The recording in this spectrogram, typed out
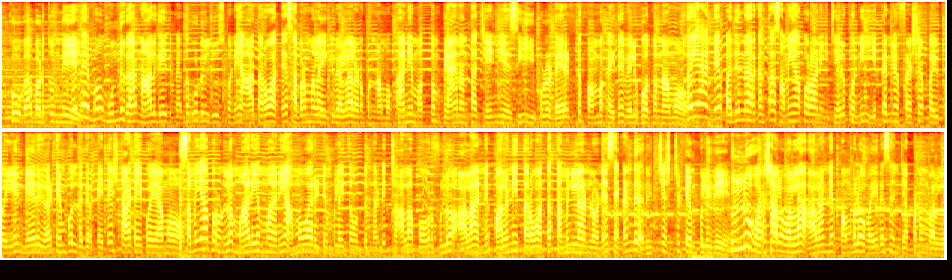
ఎక్కువగా పడుతుంది. మేమేమో ముందుగా నాలుగైదు పెద్ద గుడులు చూసుకొని ఆ తర్వాతే శబరిమలకి వెళ్ళాలనుకున్నాము. కానీ మొత్తం ప్లాన్ అంతా చేంజ్ చేసి ఇప్పుడు డైరెక్ట్ పంబకైతే వెళ్ళిపోతున్నాము. ఉదయాన్నే పదిన్నరకంతా సమయాపురానికి చేరుకొని ఇక్కడనే ఫ్రెష్ అప్ అయిపోయి నేరుగా టెంపుల్ దగ్గర అయితే స్టార్ట్ అయిపోయాము. సమయాపురంలో మారియమ్మ అని అమ్మవారి టెంపుల్ అయితే ఉంటుందండి. చాలా పవర్ఫుల్. అలానే పళని తర్వాత తమిళనాడులోనే సెకండ్ రిచెస్ట్ టెంపుల్ ఇది. ఫుల్ వర్షాల వల్ల అలానే పంబలో వైరస్ అని చెప్పడం వల్ల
